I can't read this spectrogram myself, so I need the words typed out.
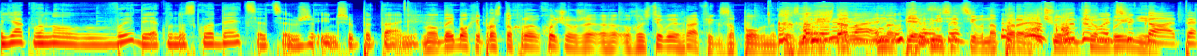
Як воно вийде, як воно складеться, це вже інше питання. Ну дай Бог, я просто хочу вже е, гостьовий графік заповнити. Знаєш, на. На 5 місяців наперед. Чом, Будемо би і ні. чекати.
